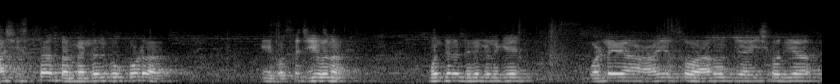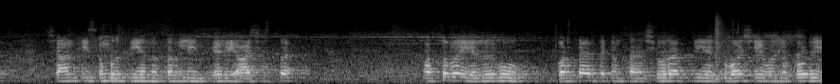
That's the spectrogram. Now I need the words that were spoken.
ಆಶಿಸ್ತಾ ತಮ್ಮೆಲ್ಲರಿಗೂ ಕೂಡ ಈ ಹೊಸ ಜೀವನ ಮುಂದಿನ ದಿನಗಳಿಗೆ ಒಳ್ಳೆಯ ಆಯಸ್ಸು, ಆರೋಗ್ಯ, ಐಶ್ವರ್ಯ, ಶಾಂತಿ, ಸಮೃದ್ಧಿಯನ್ನು ತರಲಿ ಅಂತ ಹೇಳಿ ಆಶಿಸ್ತಾ. ಮತ್ತೊಮ್ಮೆ ಎಲ್ಲರಿಗೂ ಬರ್ತಾ ಇರತಕ್ಕಂತಹ ಶಿವರಾತ್ರಿಯ ಶುಭಾಶಯವನ್ನು ಕೋರಿ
